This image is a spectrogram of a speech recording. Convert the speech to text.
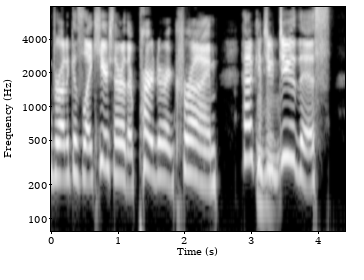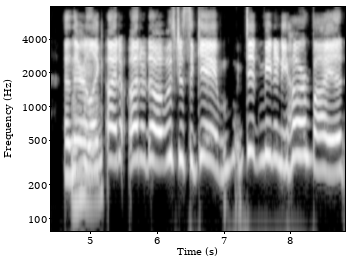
Veronica's like, "Here's our other partner in crime. How could you Mhm. do this?" And they're Mhm. like, "I don't, I don't know. It was just a game. We didn't mean any harm by it."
